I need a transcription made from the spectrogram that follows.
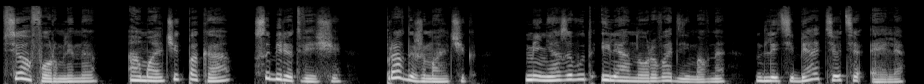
все оформлено. А мальчик пока соберет вещи. Правда же, мальчик? Меня зовут Элеонора Вадимовна. Для тебя тетя Эля.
